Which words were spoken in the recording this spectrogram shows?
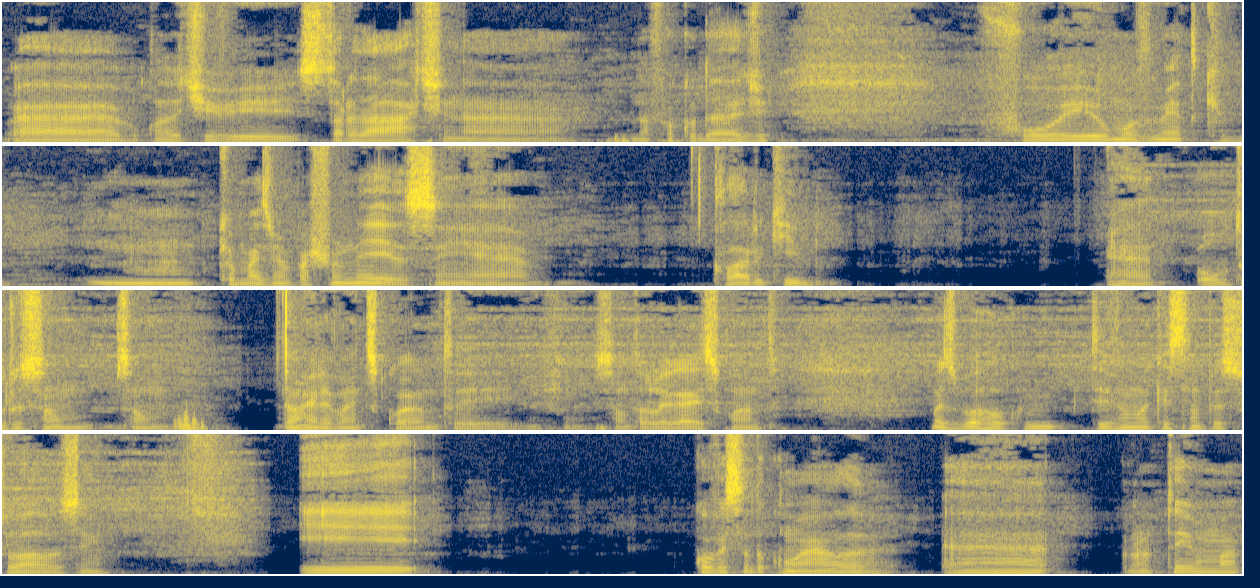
Uh, quando eu tive História da Arte na, na faculdade, foi o movimento que, hum, que eu mais me apaixonei. Assim, é, claro que é, outros são, são tão relevantes quanto, e, enfim, são tão legais quanto, mas o barroco teve uma questão pessoal, assim. E conversando com ela, é, eu notei uma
